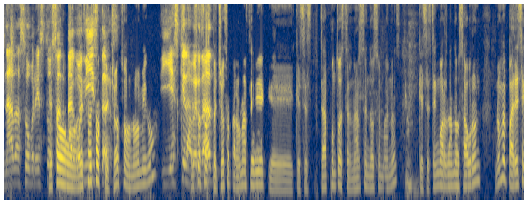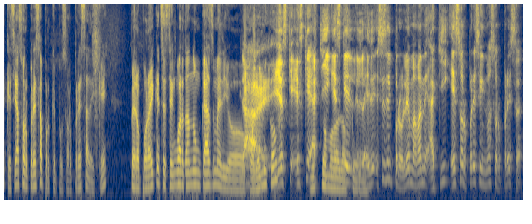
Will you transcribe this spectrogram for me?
nada sobre estos Eso, eso antagonistas. es sospechoso, ¿no, amigo? Y es que la Eso es verdad, sospechoso para una serie que, que se está a punto de estrenarse en dos semanas, que se estén guardando Sauron. No me parece que sea sorpresa, porque pues sorpresa de qué. Pero por ahí que se estén guardando un cast medio polémico. Y es que, es que Es aquí, es que, ese es el problema, man. Aquí es sorpresa y no es sorpresa.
